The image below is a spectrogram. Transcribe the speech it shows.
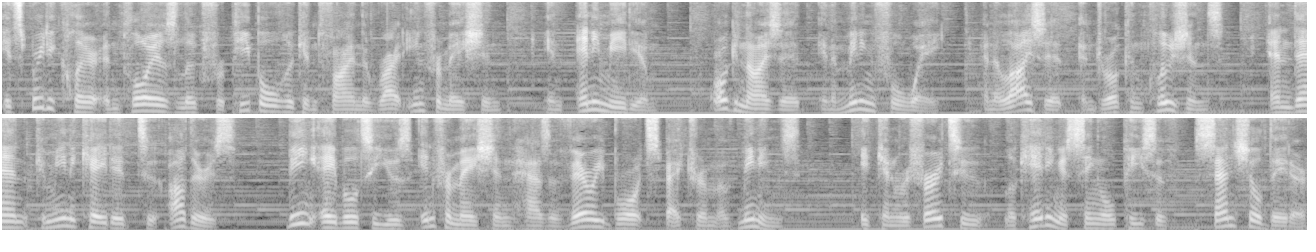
it's pretty clear employers look for people who can find the right information in any medium, organize it in a meaningful way, analyze it and draw conclusions, and then communicate it to others. Being able to use information has a very broad spectrum of meanings. It can refer to locating a single piece of essential data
